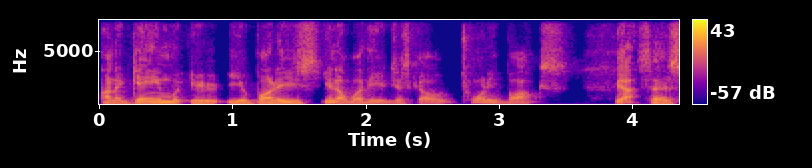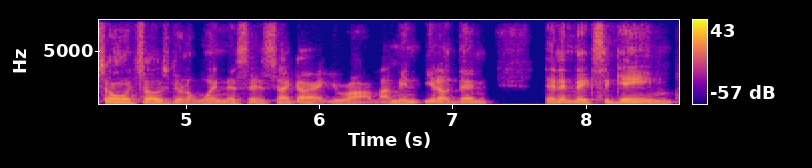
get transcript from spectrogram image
on a game with your, your buddies, you know, whether you just go 20 bucks. Yeah. Says so and so is going to win this. It's like, all right, you're on. I mean, you know, then, then it makes the game,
